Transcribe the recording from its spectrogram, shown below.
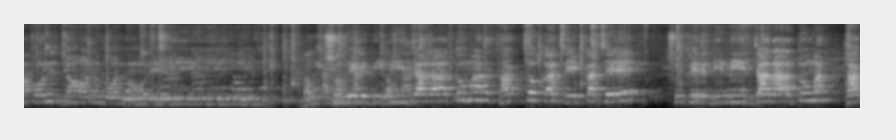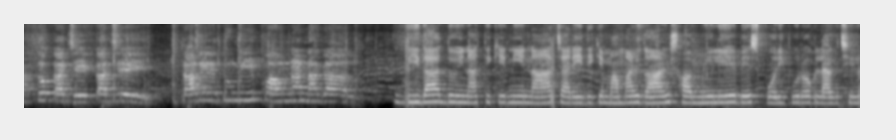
আপন জন মনরে। সুখের দিনে যারা তোমার থাকতো কাছে কাছে। সুখের দিনে যারা তোমার থাকতো কাছে কাছে। তাদের তুমি পাওনা নাগাল। দিদা দুই নাতিকে নিয়ে নাচ আর এইদিকে মামার গান সব মিলিয়ে বেশ পরিপূরক লাগছিল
